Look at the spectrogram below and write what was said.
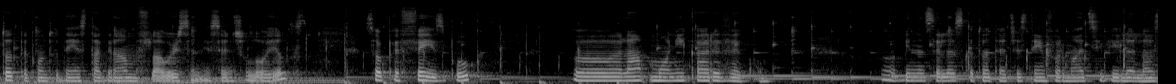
tot pe contul de Instagram Flowers and Essential Oils sau pe Facebook uh, la Monica Revecu. Uh, bineînțeles că toate aceste informații vi le las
